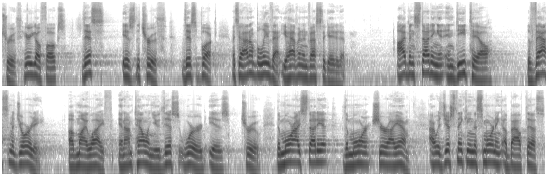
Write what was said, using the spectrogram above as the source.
truth. Here you go, folks. This is the truth this book. I say, I don't believe that. You haven't investigated it. I've been studying it in detail the vast majority of my life, and I'm telling you, this word is true. The more I study it, the more sure I am. I was just thinking this morning about this.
